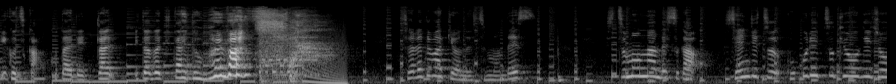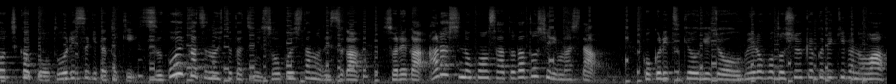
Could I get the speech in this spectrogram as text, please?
いくつか答えていたいただきたいと思います。それでは今日の質問です。質問なんですが先日国立競技場近くを通り過ぎた時すごい数の人たちに遭遇したのですがそれが嵐のコンサートだと知りました。国立競技場を埋めるほど集客できるのは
